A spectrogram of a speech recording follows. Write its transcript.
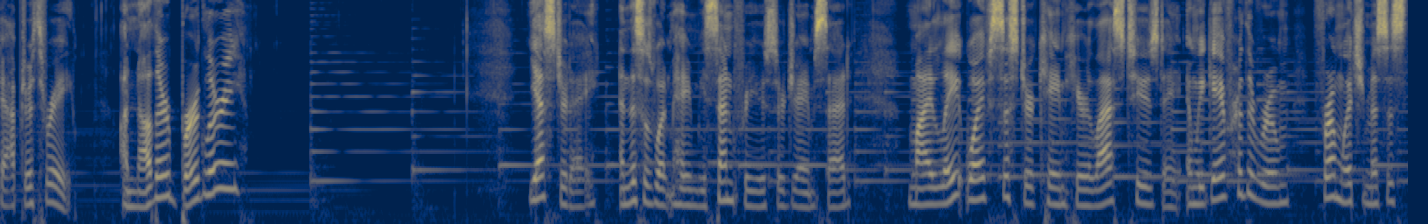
Chapter 3 Another burglary? Yesterday, and this is what made me send for you, Sir James said, my late wife's sister came here last Tuesday, and we gave her the room from which Mrs.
